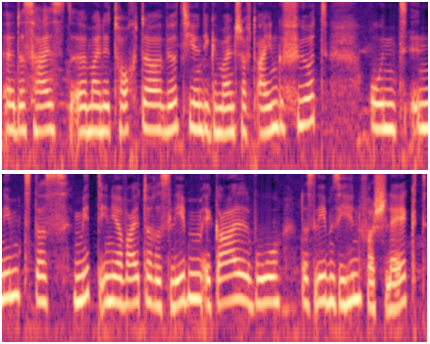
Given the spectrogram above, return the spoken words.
Äh, das heißt, äh, meine Tochter wird hier in die Gemeinschaft eingeführt und nimmt das mit in ihr weiteres Leben, egal wo das Leben sie hin verschlägt.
